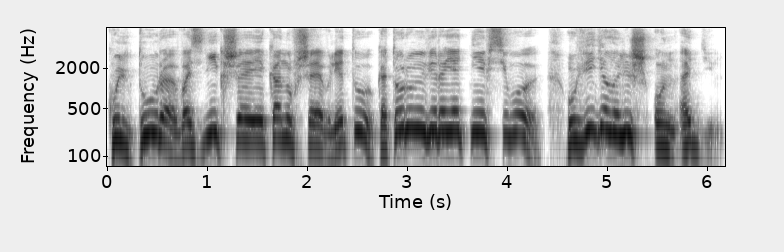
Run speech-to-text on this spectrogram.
Культура, возникшая и канувшая в лету, которую, вероятнее всего, увидел лишь он один.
